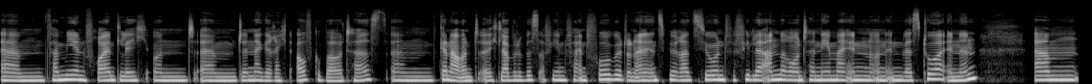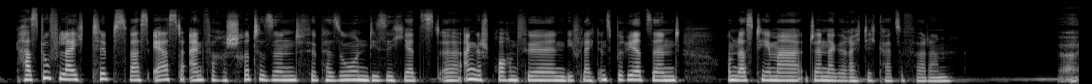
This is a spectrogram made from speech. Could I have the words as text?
ähm, familienfreundlich und ähm, gendergerecht aufgebaut hast. Ähm, genau, und äh, ich glaube, du bist auf jeden Fall ein Vorbild und eine Inspiration für viele andere UnternehmerInnen und InvestorInnen. Ähm, hast du vielleicht Tipps, was erste einfache Schritte sind für Personen, die sich jetzt äh, angesprochen fühlen, die vielleicht inspiriert sind um das Thema Gendergerechtigkeit zu fördern? Ja,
